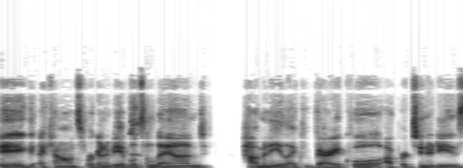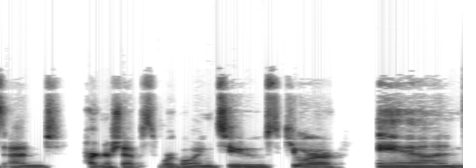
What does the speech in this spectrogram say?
big accounts we're going to be able to land how many like very cool opportunities and partnerships we're going to secure and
